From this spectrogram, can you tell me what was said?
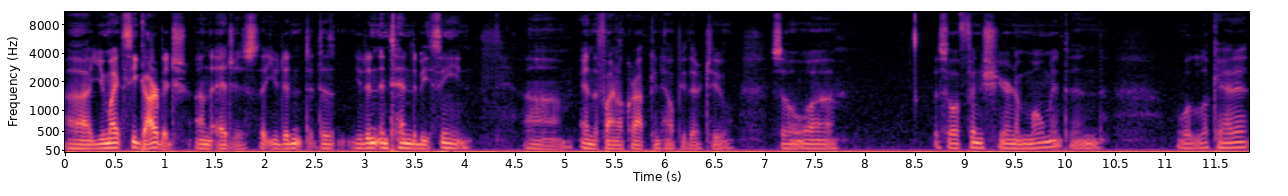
uh, you might see garbage on the edges that you didn't you didn't intend to be seen, um, and the final crop can help you there too. So uh, will finish here in a moment, and we'll look at it.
